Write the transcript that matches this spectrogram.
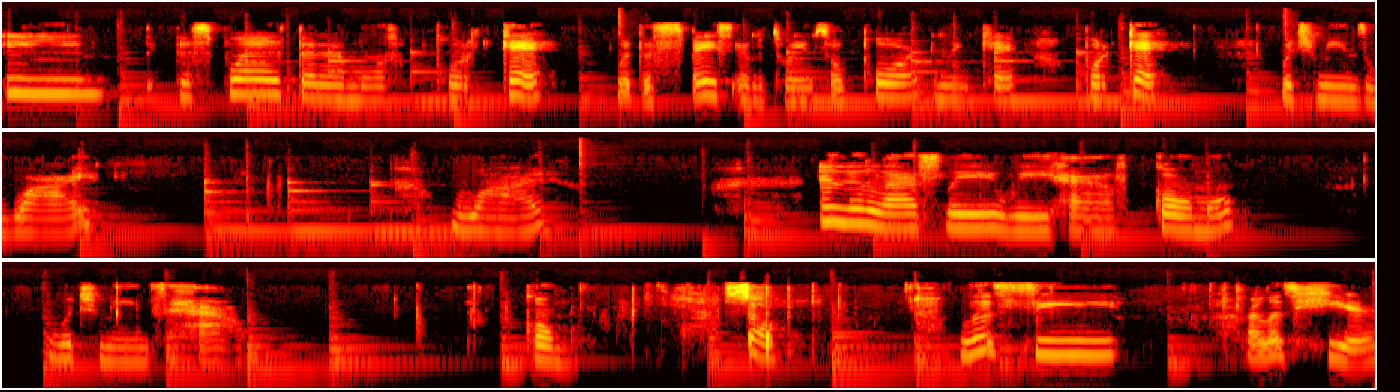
Y después tenemos por qué, with the space in between. So por and then que. ¿Por qué? Which means why. Why. And then lastly, we have como, which means how. Como. So let's see, let's hear,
